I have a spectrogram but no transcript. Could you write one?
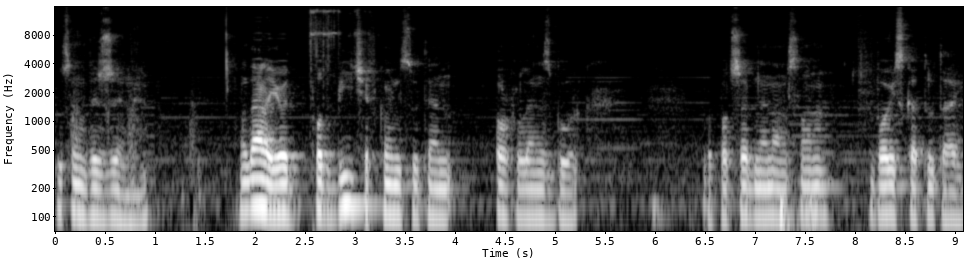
Tu są wyżyny. No dalej, podbijcie w końcu ten Orlensburg. Bo potrzebne nam są wojska tutaj,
